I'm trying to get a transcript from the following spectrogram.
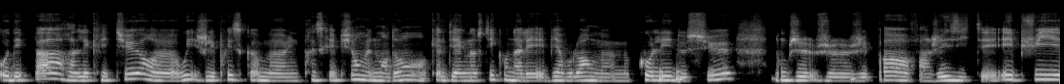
au départ, l'écriture, euh, oui, je l'ai prise comme euh, une prescription, me demandant quel diagnostic on allait bien vouloir me, coller dessus. Donc, je, j'ai pas, enfin, j'ai hésité. Et puis,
